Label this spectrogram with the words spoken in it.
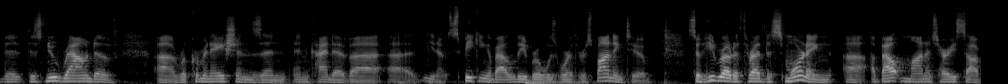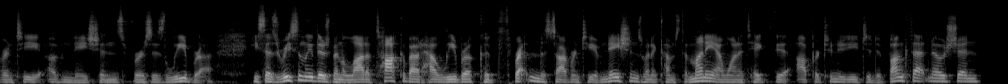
the, this new round of uh, recriminations and and kind of uh, uh, you know speaking about Libra was worth responding to. So he wrote a thread this morning about monetary sovereignty of nations versus Libra. He says recently there's been a lot of talk about how Libra could threaten the sovereignty of nations when it comes to money. I want to take the opportunity to debunk that notion.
